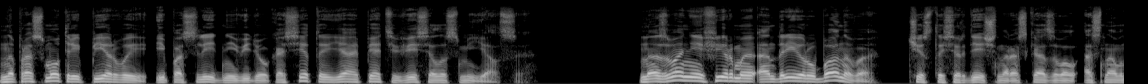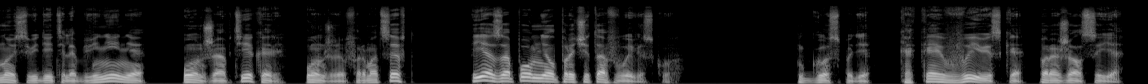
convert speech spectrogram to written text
На просмотре первой и последней видеокассеты я опять весело смеялся. Название фирмы Андрея Рубанова, чистосердечно рассказывал основной свидетель обвинения, он же аптекарь, он же фармацевт, я запомнил, прочитав вывеску. «Господи, какая вывеска!» — поражался я.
